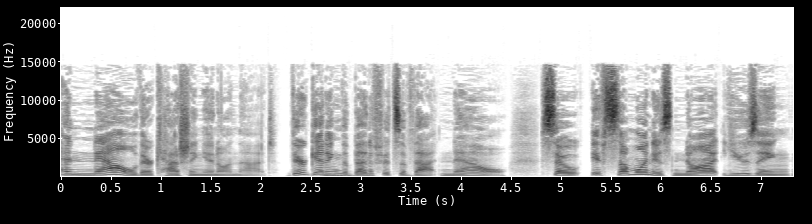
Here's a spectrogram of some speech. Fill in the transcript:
And now they're cashing in on that. They're getting the benefits of that now. So if someone is not using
